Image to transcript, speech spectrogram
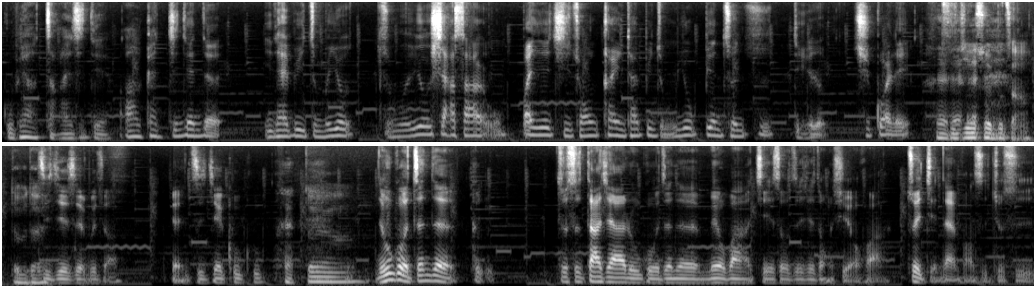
股票涨还是跌啊？看今天的。以太币怎么又怎么又下杀了？我半夜起床看以太币怎么又变成是跌了？奇怪嘞，直接睡不着，对不对？直接睡不着，对，直接哭哭。对啊，如果真的就是大家如果真的没有办法接受这些东西的话，最简单的方式就是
